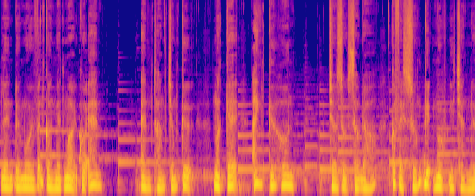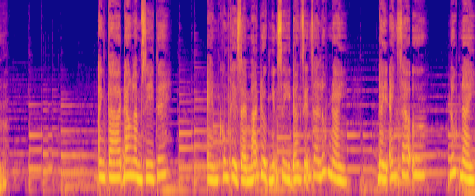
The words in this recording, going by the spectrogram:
lên đôi môi vẫn còn mệt mỏi của em. Em thoáng chống cự, mặc kệ anh cứ hôn, cho dù sau đó có phải xuống địa ngục đi chăng nữa. Anh ta đang làm gì thế? Em không thể giải mã được những gì đang diễn ra lúc này. Đẩy anh ra ư? Lúc này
